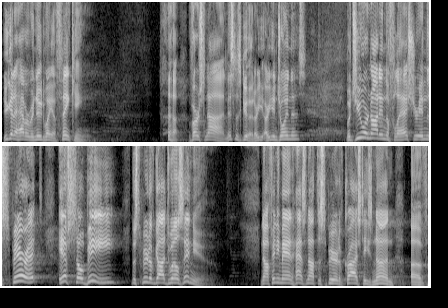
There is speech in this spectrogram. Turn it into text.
You got to have a renewed way of thinking. Verse 9, this is good. Are you, are you enjoying this? But you are not in the flesh, you're in the spirit, if so be the Spirit of God dwells in you. Now, if any man has not the Spirit of Christ, he's none of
